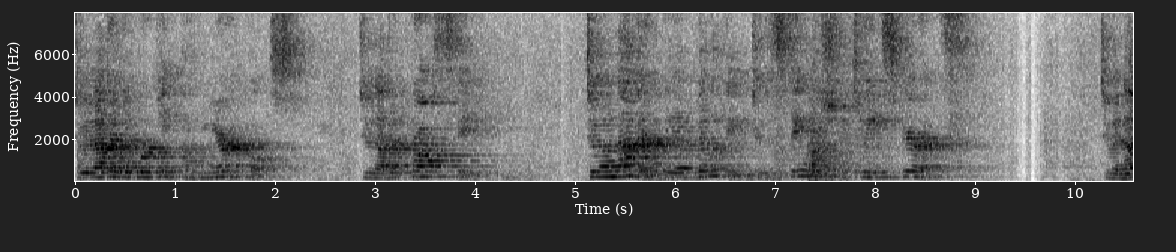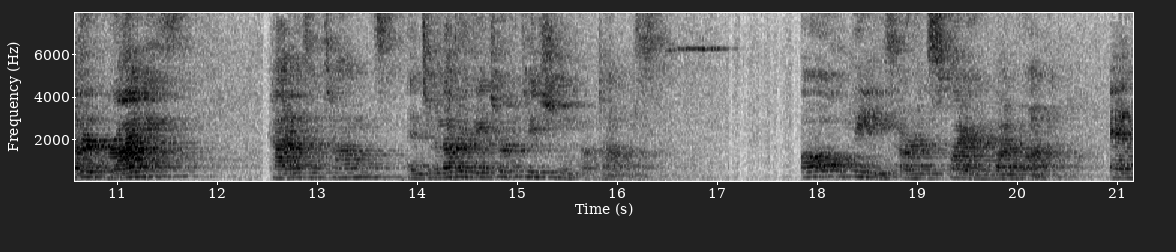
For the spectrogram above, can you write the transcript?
To another the working of miracles to another prophecy, to another the ability to distinguish between spirits, to another varieties, kinds of tongues, and to another the interpretation of tongues. All these are inspired by one and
